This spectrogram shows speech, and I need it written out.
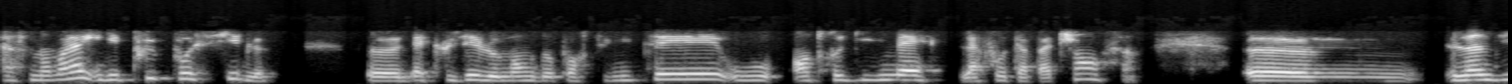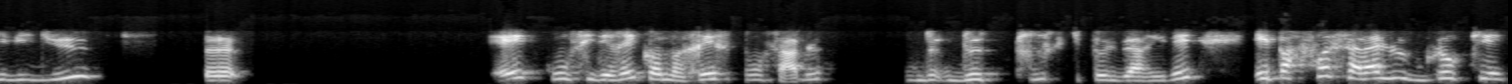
à ce moment-là, il est plus possible euh, d'accuser le manque d'opportunités ou, entre guillemets, la faute à pas de chance. Euh, L'individu euh, est considéré comme responsable de, de, tout ce qui peut lui arriver, et parfois ça va le bloquer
